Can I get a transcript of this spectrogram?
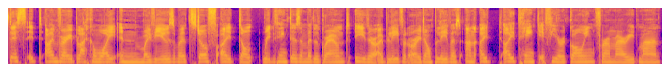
This it, I'm very black and white in my views about stuff. I don't really think there's a middle ground. Either I believe it or I don't believe it. And I I think if you're going for a married man,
